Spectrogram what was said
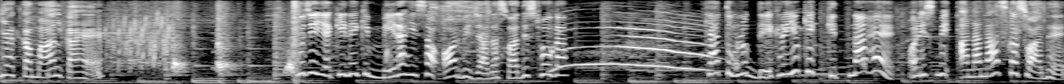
यह कमाल का है। मुझे यकीन है कि मेरा हिस्सा और भी ज़्यादा स्वादिष्ट होगा। क्या तुम लोग देख रही हो कि कितना है? और इसमें अनानास का स्वाद है।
